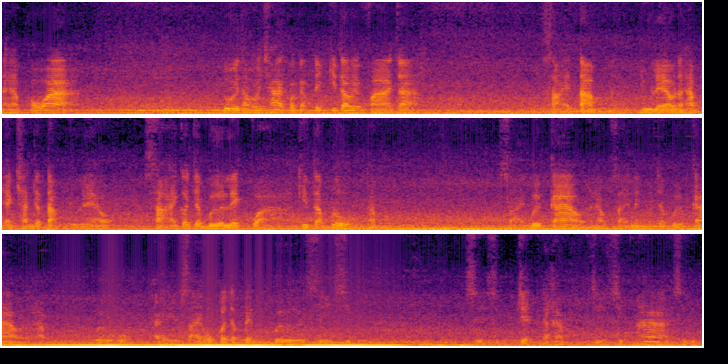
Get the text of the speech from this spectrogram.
นะครับ เพราะว่า โดยธรรมชาติปกติกีตาร์ไฟฟ้าจะสายต่ำอยู่แล้วนะครับแอคชั่นจะต่ำอยู่แล้ว สายก็จะเบอร์เล็กกว่ากีตาร์โปร่งครับ สายเบอร์เก้านะครับ สายหนึ่งมันจะเบอร์เก้านะครับเบอร์หกไอสายหกก็จะเป็นเบอร์สี่สิบสี่สิบเจ็ดนะครับสี่สิบห้าสี่สิบ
